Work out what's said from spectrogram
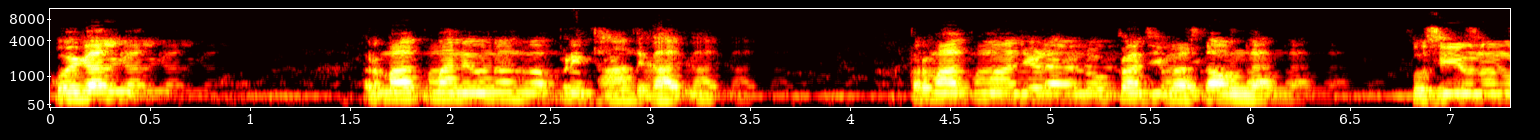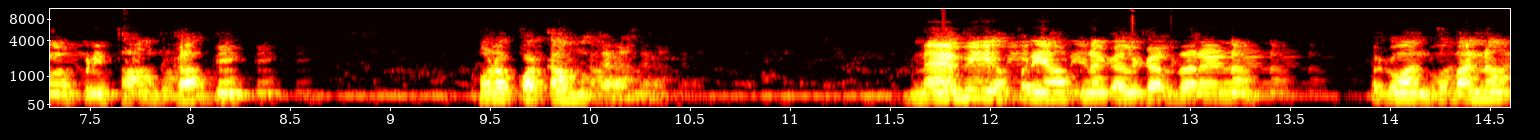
ਕੋਈ ਗੱਲ ਪਰਮਾਤਮਾ ਨੇ ਉਹਨਾਂ ਨੂੰ ਆਪਣੀ ਥਾਂ ਦਿਖਾ ਪਰਮਾਤਮਾ ਜਿਹੜਾ ਲੋਕਾਂ 'ਚ ਹੀ ਵਸਦਾ ਹੁੰਦਾ ਤੁਸੀਂ ਉਹਨਾਂ ਨੂੰ ਆਪਣੀ ਥਾਂ ਦਿਖਾਤੀ ਹੁਣ ਆਪਾਂ ਕੰਮ ਕਰਾਂਗੇ। ਮੈਂ ਵੀ ਆਪਣੇ ਆਪ ਨਾਲ ਗੱਲ ਕਰਦਾ ਰਹਿਣਾ ਭਗਵੰਤ ਮਾਨਾ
